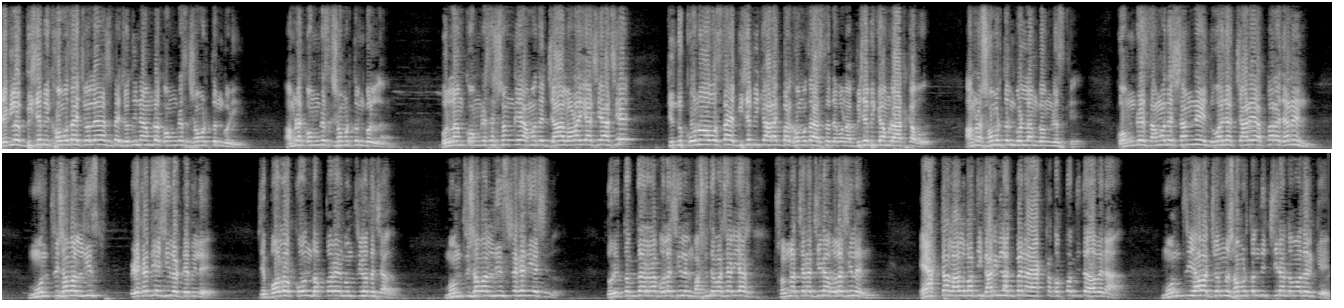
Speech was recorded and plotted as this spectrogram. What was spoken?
দেখল বিজেপি ক্ষমতায় চলে আসবে যদি না আমরা কংগ্রেসকে সমর্থন করি। আমরা কংগ্রেসকে সমর্থন করলাম। বললাম, কংগ্রেসের সঙ্গে আমাদের যা লড়াই আছে আছে, কিন্তু কোনো অবস্থায় বিজেপিকে আর একবার ক্ষমতায় আসতে দেবো না। বিজেপিকে আমরা আটকাবো। আমরা সমর্থন করলাম কংগ্রেসকে। কংগ্রেস আমাদের সামনে দু চারে, আপনারা জানেন, মন্ত্রিসভার লিস্ট রেখে দিয়েছিল টেবিলে যে বলো কোন দপ্তরের মন্ত্রী হতে চাও। মন্ত্রিসভার লিস্ট রেখে দিয়েছিল। তরিতবদাররা বলেছিলেন বাসুদেব আচার্য সোমনাথ চ্যাটার্জিরা বলেছিলেন একটা লালবাতি গাড়ি লাগবে না, একটা দপ্তর দিতে হবে না। মন্ত্রী হওয়ার জন্য সমর্থন দিচ্ছি না তোমাদেরকে।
